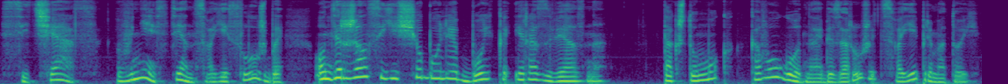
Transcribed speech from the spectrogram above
Сейчас, вне стен своей службы, он держался еще более бойко и развязно, так что мог кого угодно обезоружить своей прямотой.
